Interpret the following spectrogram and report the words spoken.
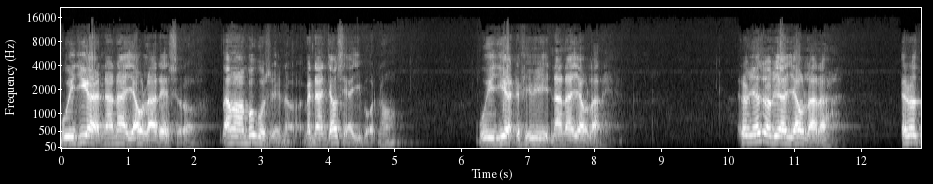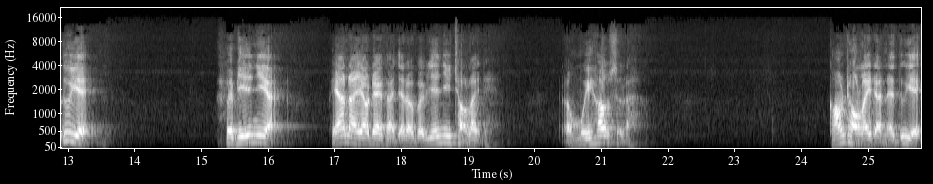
မွေကြီးကနာနာရောက်လာတဲ့ဆိုတော့ တာမန်ပုဂ္ဂိုလ်ဆိုရင်တော့အမတန်ကြောက်စရာကြီးပေါ့နော်မွေကြီးကတဖြည်းဖြည်းနာနာရောက်လာတယ်အဲ့တော့မြတ်စွာဘုရားရောက်လာတာအဲ့တော့သူ့ရဲ့ပပြင်းကြီးကဖះနာရောက်တဲ့အခါကျတော့ပပြင်းကြီးထောက်လိုက်တယ်အဲ့တော့မွေဟောက်ဆိုတာခေါင်းထောင်လိုက်တာနဲ့သူ့ရဲ့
